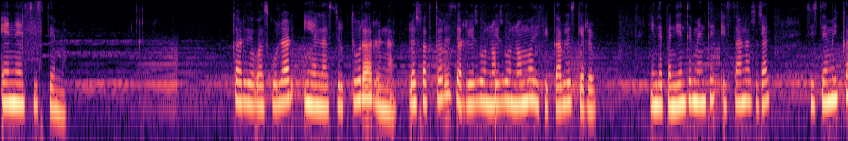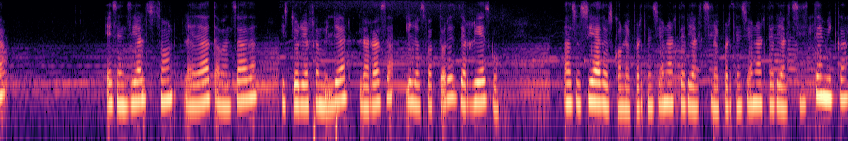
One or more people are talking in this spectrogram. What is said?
en el sistema cardiovascular y en la estructura renal. Los factores de riesgo no, riesgo no modificables que independientemente están asociados sistémica esencial son la edad avanzada, historia familiar, la raza y los factores de riesgo asociados con la hipertensión arterial, la hipertensión arterial sistémica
